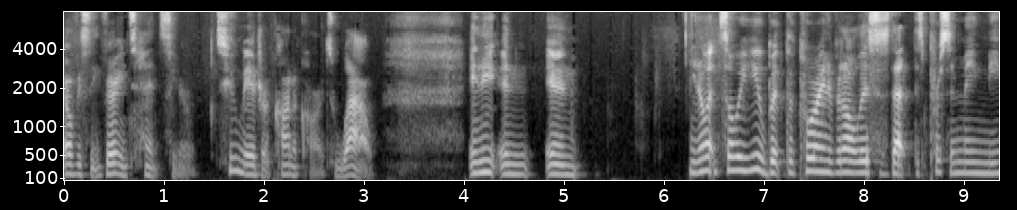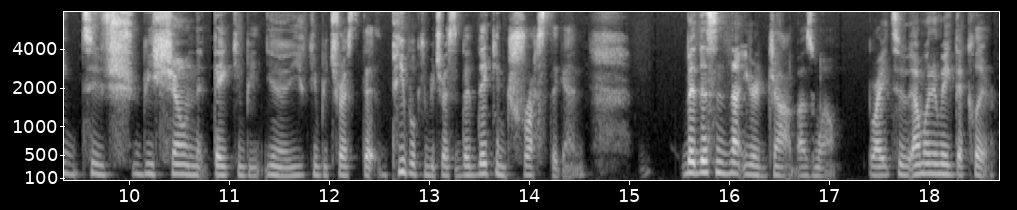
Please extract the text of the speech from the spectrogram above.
obviously, very intense here. Two major arcana cards. Wow. And and and you know what? So are you. But the point of it all is, is that this person may need to sh- be shown that they can be, you know, you can be trusted, that people can be trusted, that they can trust again. But this is not your job as well, right? So I'm going to make that clear.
